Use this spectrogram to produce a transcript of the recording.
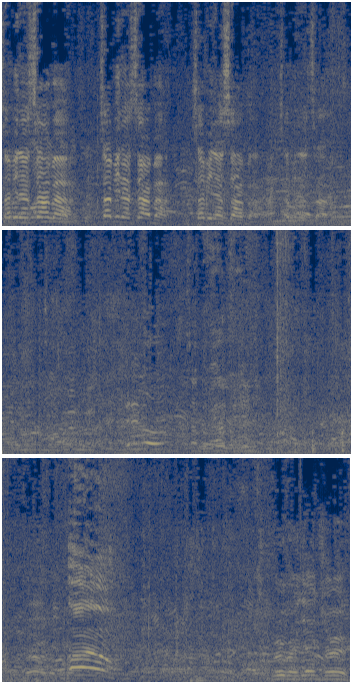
sabini na saba, sabini na saba, sabini na saba, sabini na saba. Выходящий.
